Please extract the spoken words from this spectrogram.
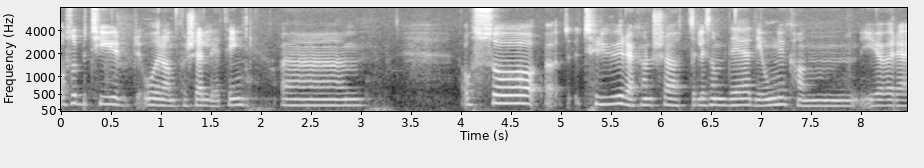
og så betyr ordene forskjellige ting. Uh, og så eh, tror jeg kanskje at liksom det de unge kan gjøre,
